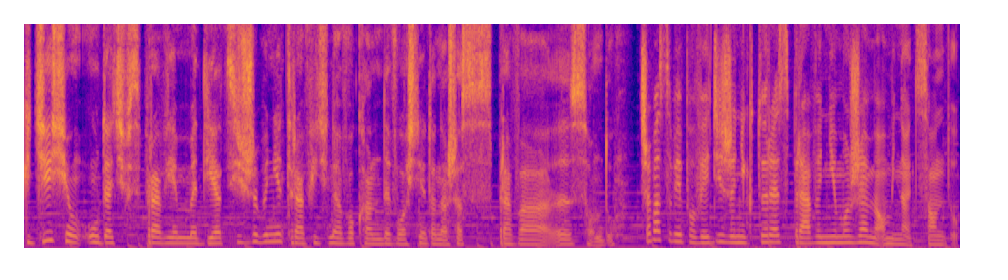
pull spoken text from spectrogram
Gdzie się udać w sprawie mediacji, żeby nie trafić na wokandę właśnie to nasza sprawa e, sądu? Trzeba sobie powiedzieć, że niektóre sprawy nie możemy ominąć sądu.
